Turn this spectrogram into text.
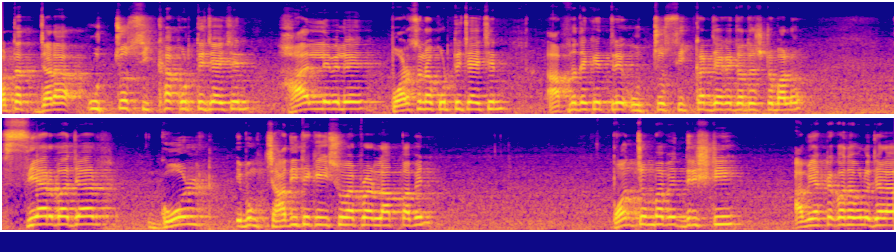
অর্থাৎ যারা উচ্চ শিক্ষা করতে চাইছেন হায়ার লেভেলে পড়াশোনা করতে চাইছেন, আপনাদের ক্ষেত্রে উচ্চ শিক্ষার জায়গা যথেষ্ট ভালো। শেয়ার বাজার গোল্ড এবং চাঁদি থেকে এই সময় আপনারা লাভ পাবেন। পঞ্চমভাবে দৃষ্টি, আমি একটা কথা বলব, যারা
